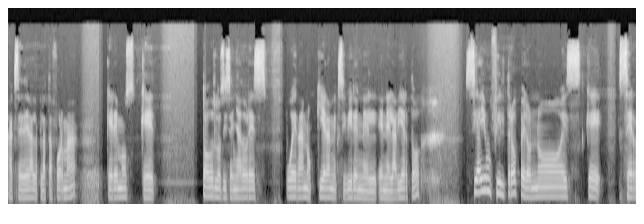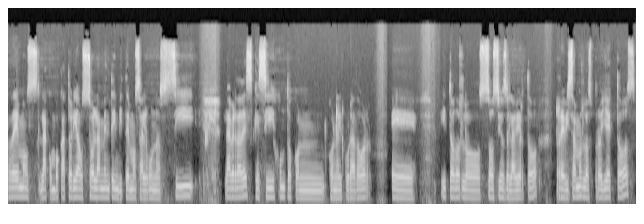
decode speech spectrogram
acceder a la plataforma. Queremos que todos los diseñadores puedan o quieran exhibir en el, en el abierto sí hay un filtro, pero no es que cerremos la convocatoria o solamente invitemos a algunos. Sí, la verdad es que sí, junto con, el curador eh, y todos los socios del abierto, revisamos los proyectos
